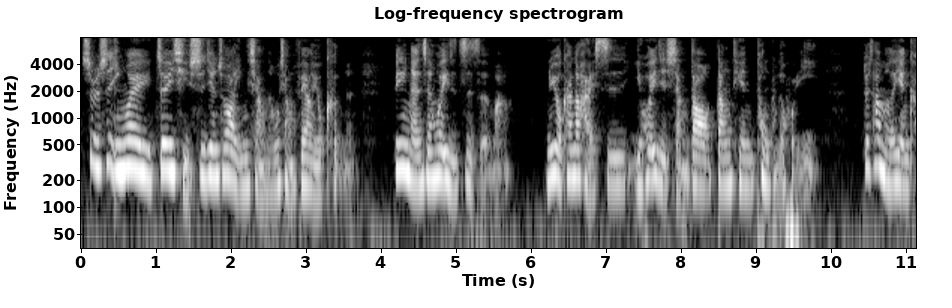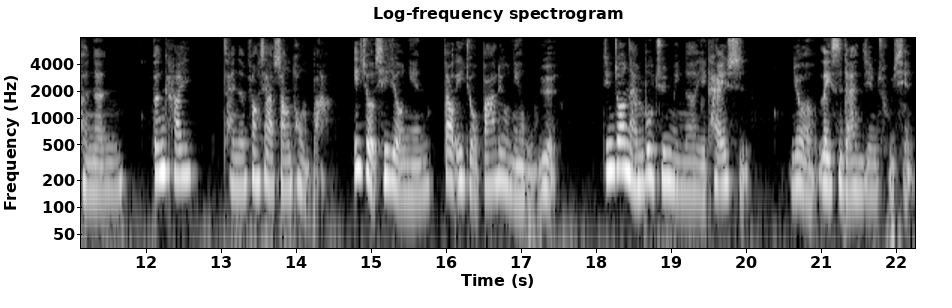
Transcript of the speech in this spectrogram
是不是因为这一起事件受到影响呢？我想非常有可能。毕竟男生会一直自责嘛。女友看到海斯，也会一直想到当天痛苦的回忆。对他们而言，可能分开才能放下伤痛吧。一九七九年到一九八六年五月，荆州南部居民呢也开始也有类似的案件出现，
